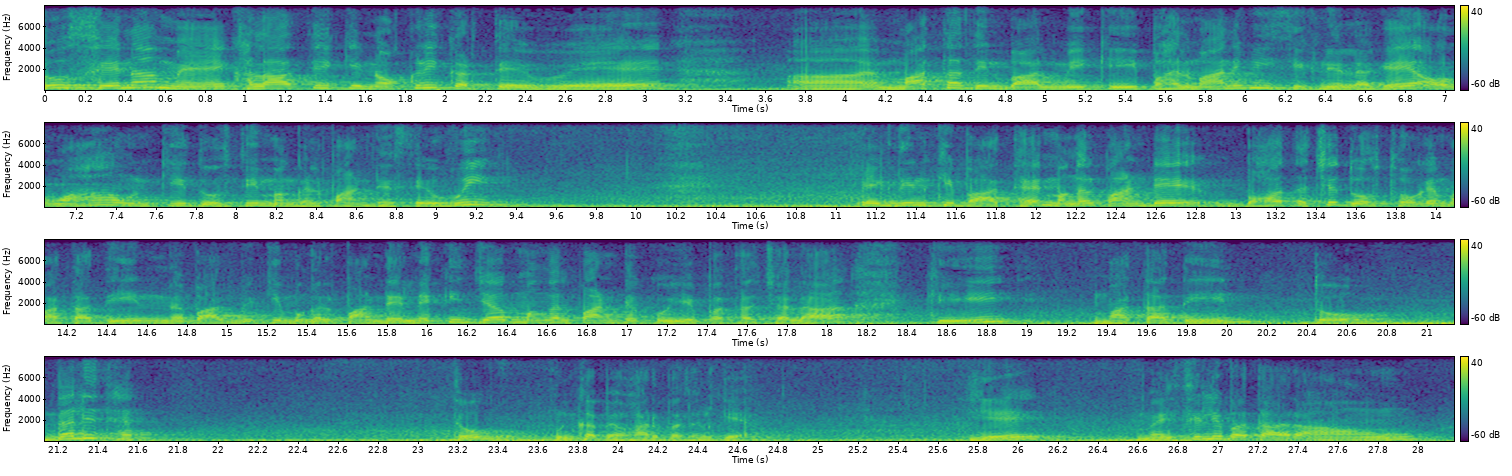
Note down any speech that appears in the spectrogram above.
तो सेना में खलासी की नौकरी करते हुए आ, माता दिन वाल्मीकि पहलवानी भी सीखने लगे और वहाँ उनकी दोस्ती मंगल पांडे से हुई। एक दिन की बात है मंगल पांडे बहुत अच्छे दोस्त हो गए माता दीन वाल्मीकि मंगल पांडे लेकिन जब मंगल पांडे को ये पता चला कि माता दीन तो दलित है तो उनका व्यवहार बदल गया। ये मैं इसीलिए बता रहा हूँ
